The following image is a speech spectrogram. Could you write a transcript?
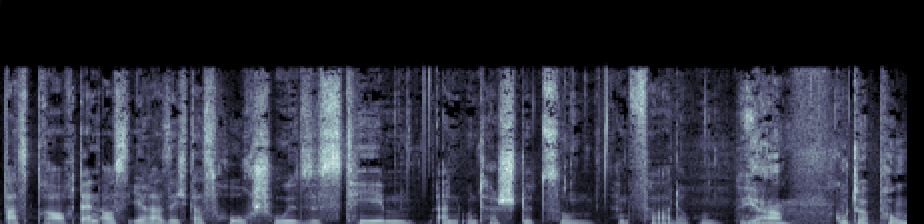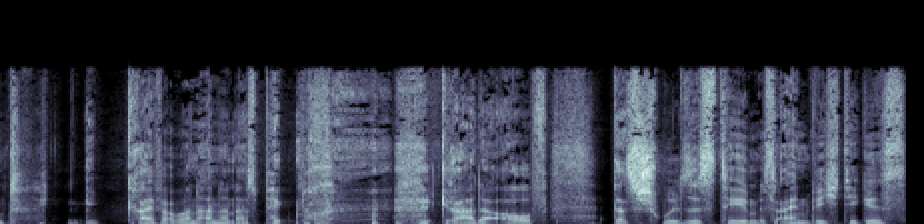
Was braucht denn aus Ihrer Sicht das Hochschulsystem an Unterstützung, an Förderung? Ja, guter Punkt. Ich greife aber einen anderen Aspekt noch gerade auf. Das Schulsystem ist ein wichtiges,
